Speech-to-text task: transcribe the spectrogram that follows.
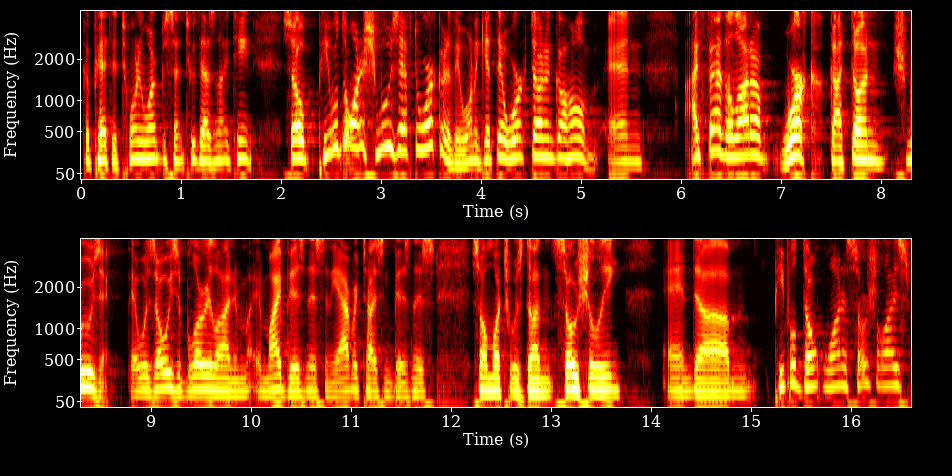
compared to 21% in 2019. So people don't want to schmooze after work, or they want to get their work done and go home. And I found a lot of work got done schmoozing. There was always a blurry line in my, in my business, in the advertising business. So much was done socially, and um, people don't want to socialize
